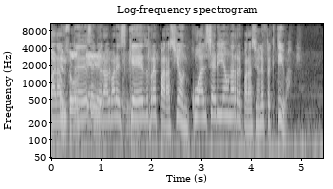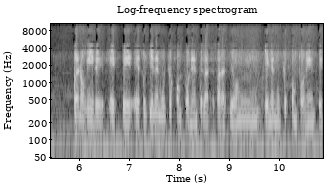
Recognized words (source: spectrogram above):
Para ustedes, señor Álvarez, ¿qué es reparación? ¿Cuál sería una reparación efectiva? Bueno, mire, este, eso tiene muchos componentes, la reparación tiene muchos componentes,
